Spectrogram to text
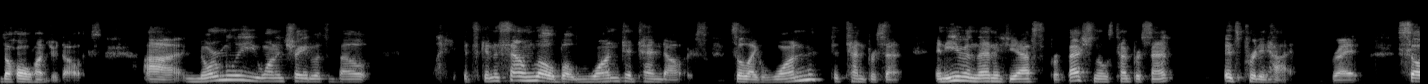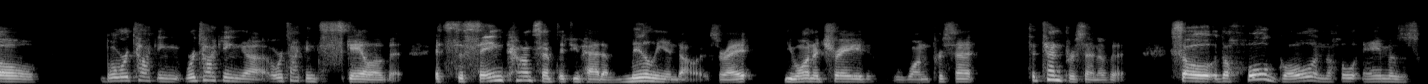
the whole hundred dollars. Uh, normally you want to trade with about, like, it's going to sound low, but one to $10. So like one to 10%. And even then, if you ask professionals, 10%, it's pretty high, right? So but we're talking we're talking uh, we're talking scale of it. It's the same concept if you had a million dollars right? You want to trade 1% to 10% of it. So the whole goal and the whole aim is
